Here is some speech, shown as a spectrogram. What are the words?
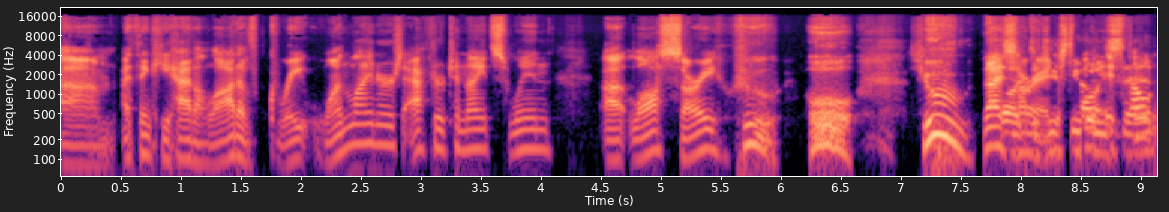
Um, I think he had a lot of great one liners after tonight's win, uh, loss. Sorry. Whew. Oh, whew. That's well, sorry. I just felt, felt,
